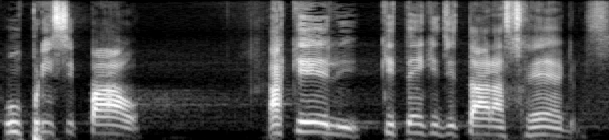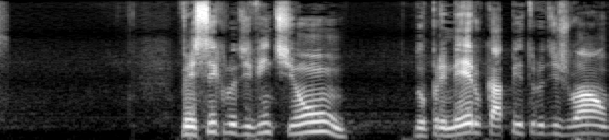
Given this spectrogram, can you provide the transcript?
o principal? Aquele que tem que ditar as regras. Versículo de 21 do primeiro capítulo de João,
